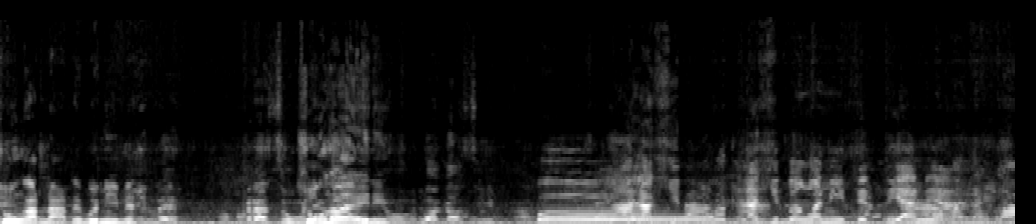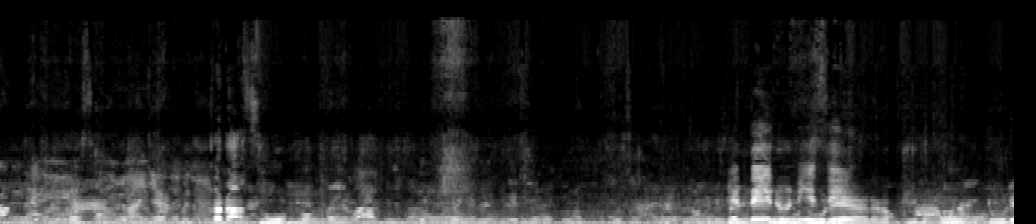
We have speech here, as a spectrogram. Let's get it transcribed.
สูงอัดหลาดเลยเพิ่นนี่แม่กินเลย ขนาดสูงสูงเท่าไหร่นี่ ร้อยเก้าสิบครับเปิอะดเราคิดเราคิดเบื้องวันนี้เตี้ยๆเนี่ยกล้องไหนสูงแล้วอย่างเป็นขนาดสูงอยู่ก็ยังหลับดิเอาเต้ดูนี่ดูสิ แลนะครับทีมคู่ดูแล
